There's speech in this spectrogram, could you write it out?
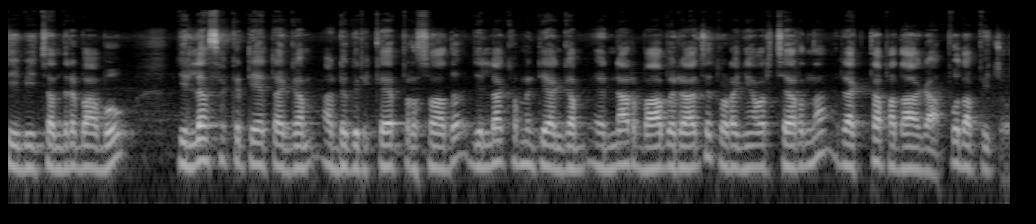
സി ബി ചന്ദ്രബാബു ജില്ലാ സെക്രട്ടേറിയറ്റ് അംഗം അഡ്വക്കേറ്റ് കെ പ്രസാദ് ജില്ലാ കമ്മിറ്റി അംഗം എൻ ആർ ബാബുരാജ് തുടങ്ങിയവർ ചേർന്ന് രക്തപതാക പുതപ്പിച്ചു.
